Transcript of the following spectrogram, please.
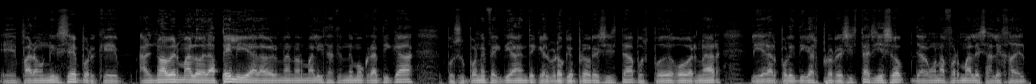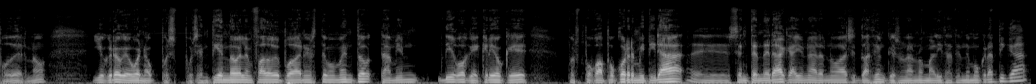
eh, para unirse, porque al no haber malo de la peli, al haber una normalización democrática, pues supone efectivamente que el bloque progresista pues puede gobernar, liderar políticas progresistas y eso de alguna forma les aleja del poder, ¿no? Yo creo que bueno, pues pues entiendo el enfado que pueda en este momento, también digo que creo que pues poco a poco remitirá, eh, se entenderá que hay una nueva situación que es una normalización democrática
